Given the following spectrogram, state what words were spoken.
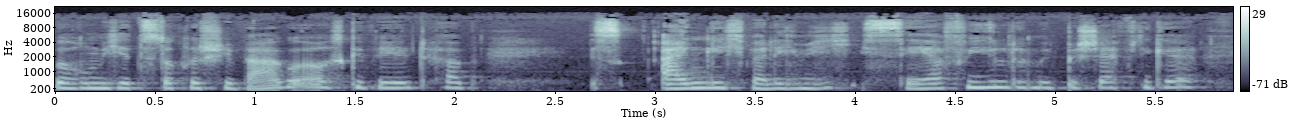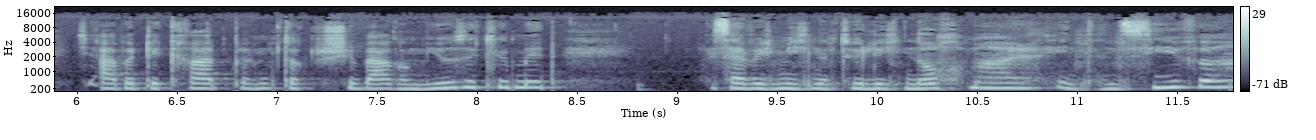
Warum ich jetzt Dr. Chivago ausgewählt habe, ist eigentlich, weil ich mich sehr viel damit beschäftige. Ich arbeite gerade beim Dr. Chivago Musical mit, weshalb ich mich natürlich nochmal intensiver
